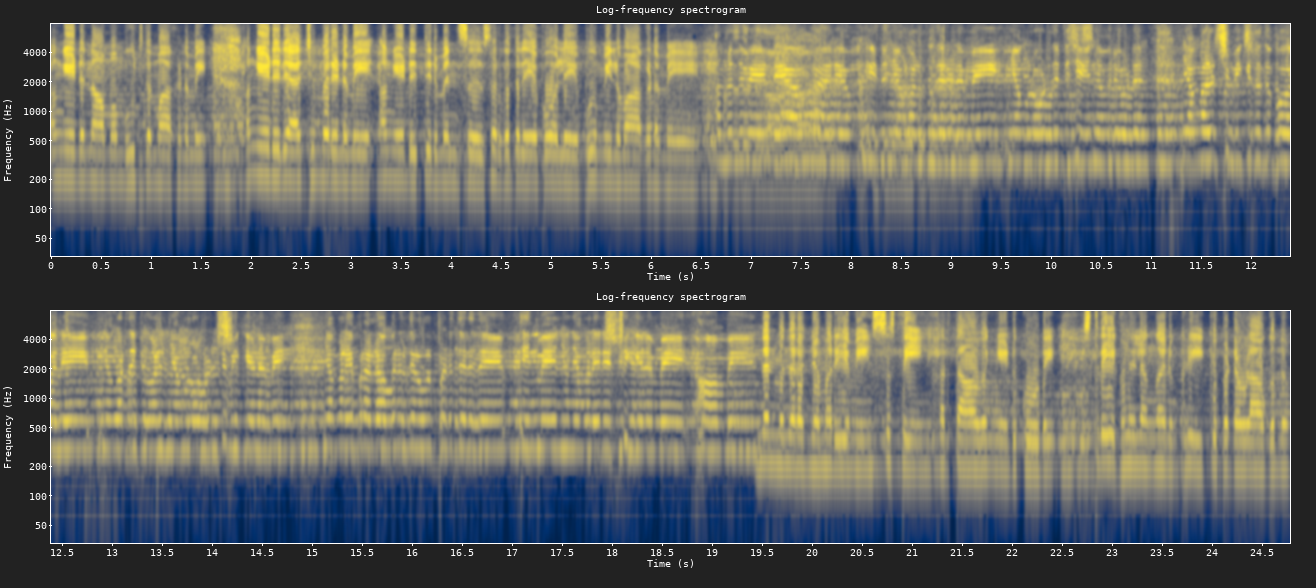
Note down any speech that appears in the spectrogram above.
അങ്ങയുടെ നാമം പൂജിതമാകണമേ. അങ്ങയുടെ രാജ്യം വരണമേ. അങ്ങയുടെ തിരുമനസ് സ്വർഗത്തിലെ പോലെ ഭൂമിയിലുമാകണമേ. ഇത് ഞങ്ങൾക്ക് തരണമേ. ഞങ്ങളോട് തെറ്റ് ചെയ്യുന്നവരോട് ഞങ്ങൾ ക്ഷമിക്കുന്നത് പോലെ ഞങ്ങളുടെ തെറ്റുകൾ ഞങ്ങളോട് ക്ഷമിക്കണമേ. ഞങ്ങളെ പ്രലോഭനത്തിൽ ഉൾപ്പെടുത്തരുതേ. തിന്മയിൽ ഞങ്ങളെ രക്ഷിക്കണമേ. ആമേ നന്മ നിറഞ്ഞ മറിയമേ സുസ്ഥി കർത്താവ് അങ്ങയുടെ കൂടെ സ്ത്രീകളിൽ അങ്ങ് അനുഗ്രഹിക്കപ്പെട്ടവളാകുന്നു.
